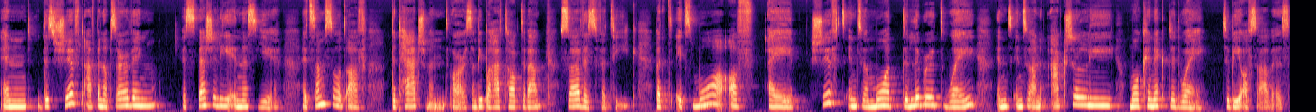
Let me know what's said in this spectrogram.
And this shift I've been observing, especially in this year. It's some sort of detachment, or some people have talked about service fatigue, but it's more of a shift into a more deliberate way and into an actually more connected way to be of service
